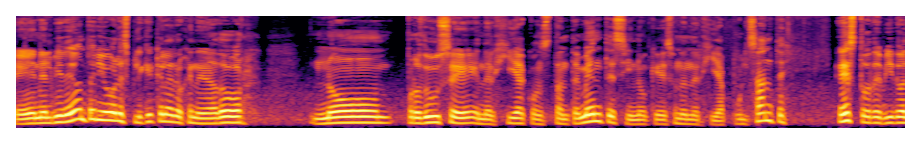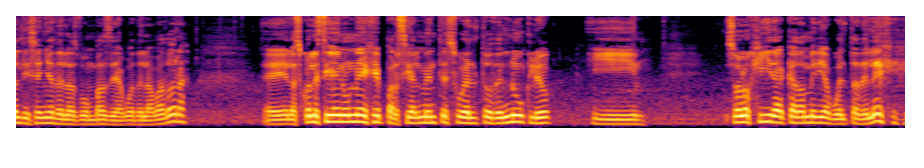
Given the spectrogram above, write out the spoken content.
En el video anterior expliqué que el aerogenerador no produce energía constantemente, sino que es una energía pulsante. Esto debido al diseño de las bombas de agua de lavadora, eh, las cuales tienen un eje parcialmente suelto del núcleo y solo gira cada media vuelta del eje.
